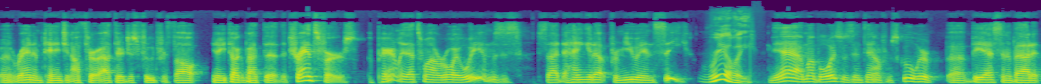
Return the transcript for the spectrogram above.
A uh, random tangent I'll throw out there, just food for thought. You know, you talk about the the transfers. Apparently, that's why Roy Williams decided to hang it up from UNC. Really? Yeah, my boys was in town from school. We were uh, BSing about it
